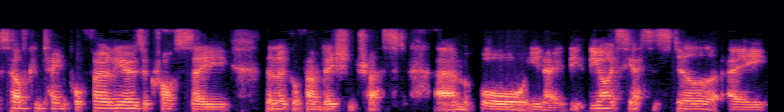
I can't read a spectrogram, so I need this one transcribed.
self-contained portfolios across, say, the local foundation trust, um, or you know, the, the ICS is still a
